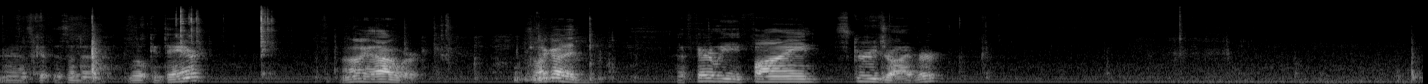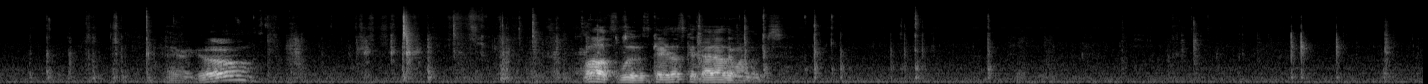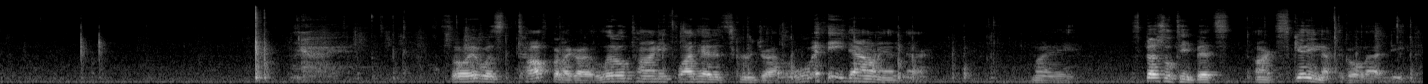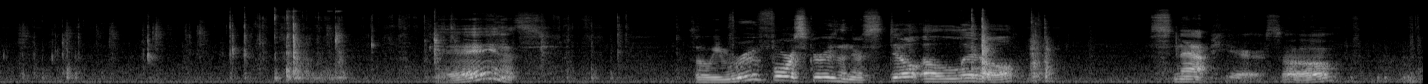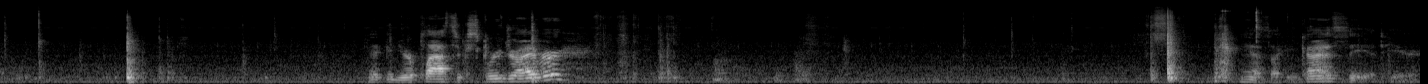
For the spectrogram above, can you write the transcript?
And let's get this in a little container. Oh yeah, that'll work. So I got a, a fairly fine screwdriver. There we go. Well, it's loose. Okay, let's get that other one loose. So it was tough, but I got a little tiny flat-headed screwdriver way down in there. My specialty bits aren't skinny enough to go that deep. Okay, that's so we remove four screws and there's still a little snap here. So your plastic screwdriver. Yes, I see it here.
